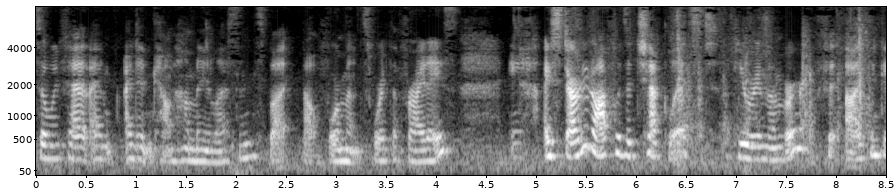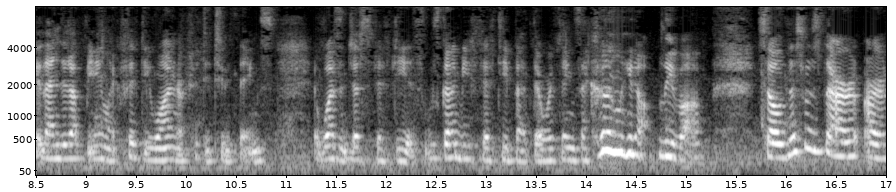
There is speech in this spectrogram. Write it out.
so we've had, I, I didn't count how many lessons, but about four months worth of Fridays. I started off with a checklist, if you remember. I think it ended up being like 51 or 52 things. It wasn't just 50, it was gonna be 50, but there were things I couldn't leave off. Leave off. So this was our, our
